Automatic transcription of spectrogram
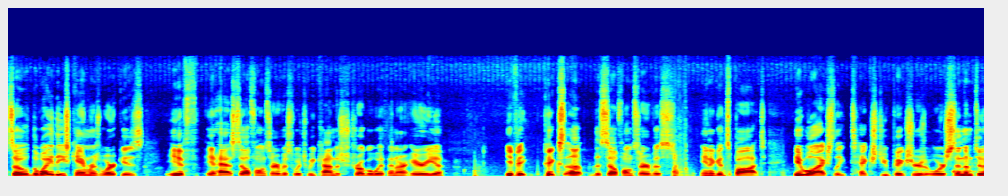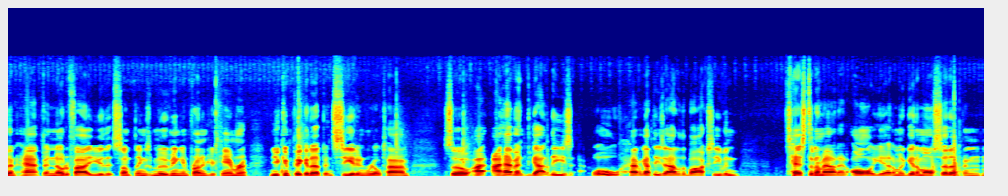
So the way these cameras work is if it has cell phone service, which we kind of struggle with in our area, if it picks up the cell phone service in a good spot, it will actually text you pictures or send them to an app and notify you that something's moving in front of your camera. You can pick it up and see it in real time. So I, I haven't got these, whoa, haven't got these out of the box, even tested them out at all yet. I'm gonna get them all set up and,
